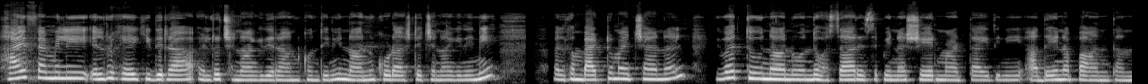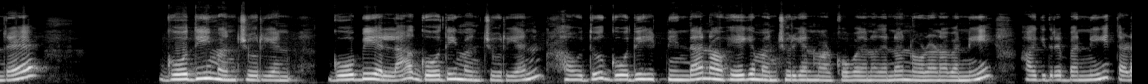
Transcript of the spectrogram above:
ಹಾಯ್ ಫ್ಯಾಮಿಲಿ ಎಲ್ಲರೂ ಹೇಗಿದ್ದೀರಾ? ಎಲ್ಲರೂ ಚೆನ್ನಾಗಿದ್ದೀರಾ ಅನ್ಕೊತೀನಿ. ನಾನು ಕೂಡ ಅಷ್ಟೇ ಚೆನ್ನಾಗಿದ್ದೀನಿ. Welcome back to my channel ಇವತ್ತು ನಾನು ಒಂದು ಹೊಸ ರೆಸಿಪಿನ ಶೇರ್ ಮಾಡ್ತಾ ಇದ್ದೀನಿ. ಅದೇನಪ್ಪ ಅಂತಂದರೆ, ಗೋಧಿ ಮಂಚೂರಿಯನ್. ಗೋಬಿ ಅಲ್ಲ, ಗೋಧಿ ಮಂಚೂರಿಯನ್. ಹೌದು, ಗೋಧಿ ಹಿಟ್ಟಿನಿಂದ ನಾವು ಹೇಗೆ ಮಂಚೂರಿಯನ್ ಮಾಡ್ಕೋಬೋದು ಅನ್ನೋದನ್ನು ನೋಡೋಣ ಬನ್ನಿ. ಹಾಗಿದ್ರೆ ಬನ್ನಿ, ತಡ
